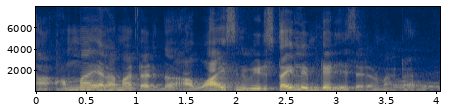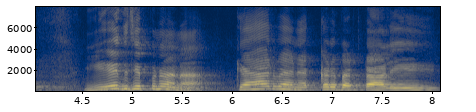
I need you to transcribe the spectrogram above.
ఆ అమ్మాయి ఎలా మాట్లాడిందో ఆ వాయిస్ని వీడి స్టైల్లో ఇమిటేట్ చేశాడు అనమాట ఏది చెప్పినా క్యార్ వ్యాన్ ఎక్కడ పెట్టాలి?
